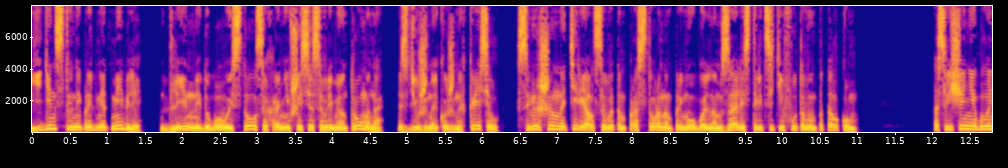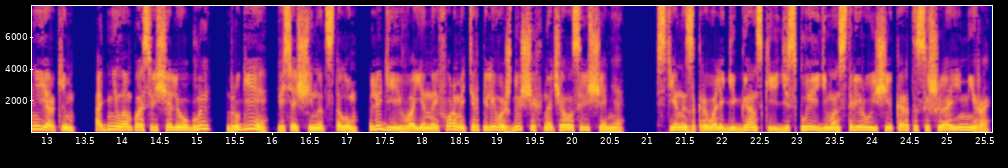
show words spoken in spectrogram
Единственный предмет мебели, длинный дубовый стол, сохранившийся со времен Трумана, с дюжиной кожаных кресел, совершенно терялся в этом просторном прямоугольном зале с 30-футовым потолком. Освещение было неярким, одни лампы освещали углы, другие, висящие над столом, людей в военной форме, терпеливо ждущих начала совещания. Стены закрывали гигантские дисплеи, демонстрирующие карты США и мира.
